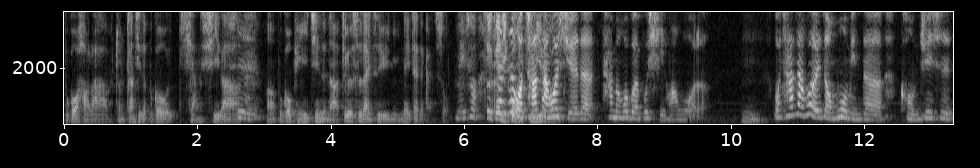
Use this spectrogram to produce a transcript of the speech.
不够好啦，讲讲解的不够详细啦，是啊，不够平易近人啊，这个是来自于你内在的感受。没错，甚至我常常会觉得他们会不会不喜欢我了？嗯，我常常会有一种莫名的恐惧，是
